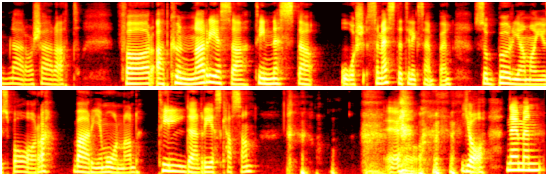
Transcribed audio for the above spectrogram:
nära och kära att för att kunna resa till nästa års semester till exempel så börjar man ju spara varje månad till den reskassan. Eh, Ja. Ja, nej men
